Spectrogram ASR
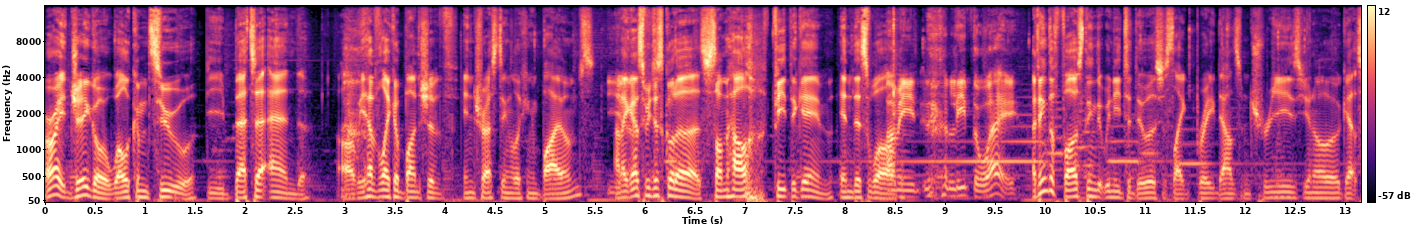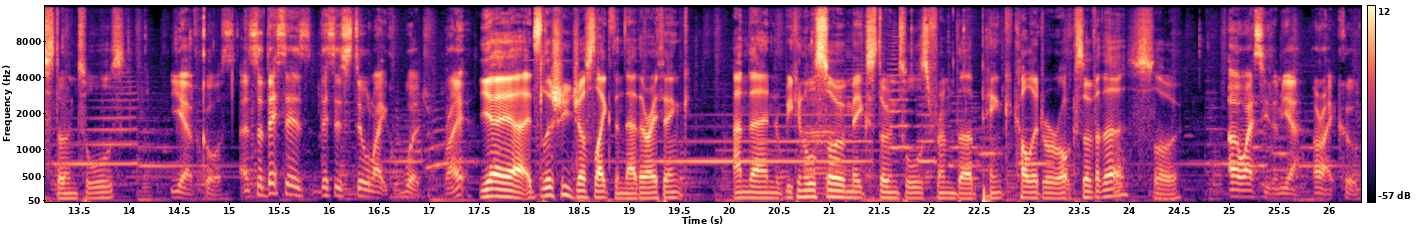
Alright, Jago, welcome to the better end. Uh, we have like a bunch of interesting looking biomes, and I guess we just gotta somehow beat the game in this world. I mean, lead the way. I think the first thing that we need to do is just like break down some trees, you know, get stone tools. Yeah, of course. And so this is this is still like wood, right? Yeah, yeah, it's literally just like the nether, I think. And then we can also make stone tools from the pink colored rocks over there, so... Oh, I see them. Yeah. All right. Cool.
